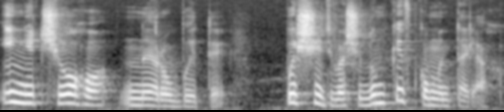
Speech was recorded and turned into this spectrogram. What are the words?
і нічого не робити? Пишіть ваші думки в коментарях.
